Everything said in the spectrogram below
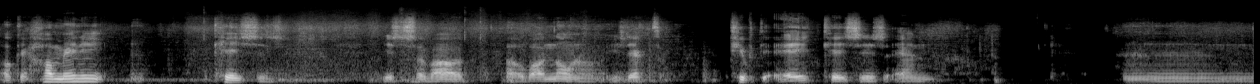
Okay, how many cases? It's about uh, about no no exact 58 cases and um,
